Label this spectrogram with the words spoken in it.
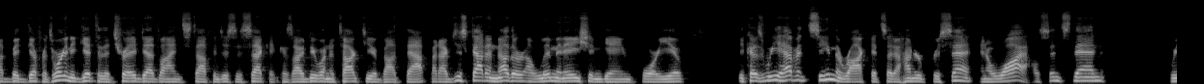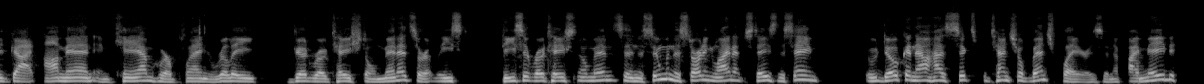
a big difference. We're going to get to the trade deadline stuff in just a second because I do want to talk to you about that. But I've just got another elimination game for you because we haven't seen the Rockets at 100% in a while. Since then, we've got Amen and Cam who are playing really good rotational minutes or at least decent rotational minutes. And assuming the starting lineup stays the same, Udoka now has six potential bench players. And if I made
